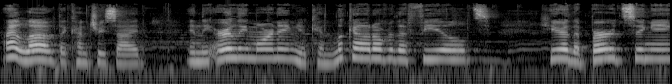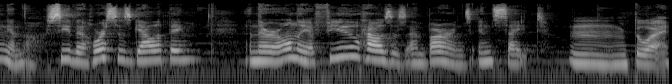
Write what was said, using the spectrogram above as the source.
I love the countryside. In the early morning, you can look out over the fields, hear the birds singing, and the, see the horses galloping. And there are only a few houses and barns in sight. 嗯，对，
